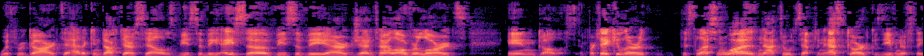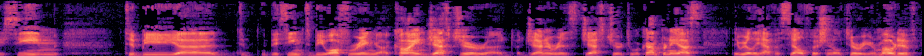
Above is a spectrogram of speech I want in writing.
with regard to how to conduct ourselves vis-a-vis Asa, vis-a-vis our Gentile overlords in Gullus. In particular, this lesson was not to accept an escort, because even if they seem to be, uh, to, they seem to be offering a kind gesture, a, a, generous gesture to accompany us, they really have a selfish and ulterior motive.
